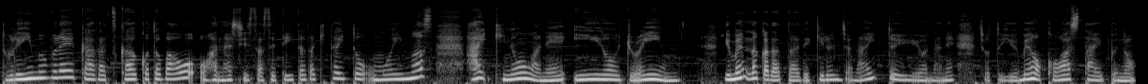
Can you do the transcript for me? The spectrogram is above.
dream breaker が使う言葉をお話しさせていただきたいと思います。はい、昨日はね、In Your Dream 夢の中だったらできるんじゃない？というようなね、ちょっと夢を壊すタイプの、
